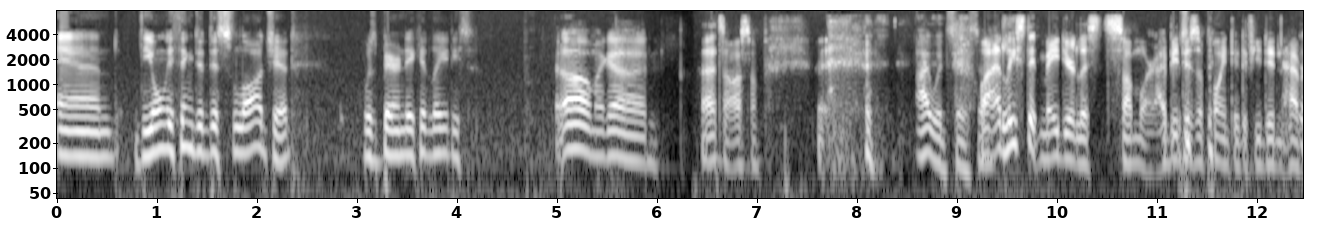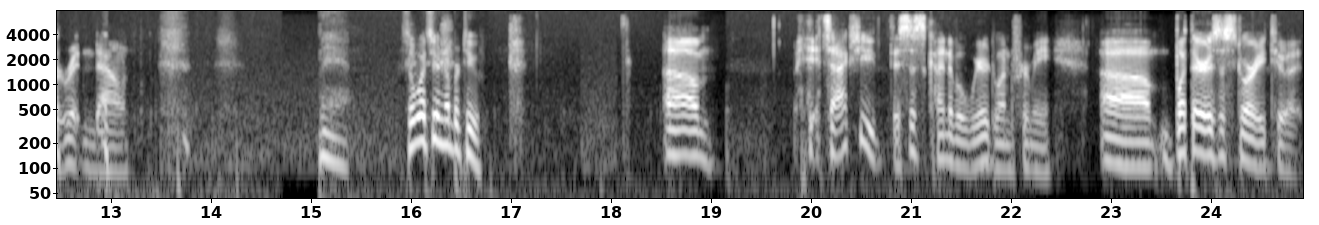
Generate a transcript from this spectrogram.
and the only thing to dislodge it was bare naked ladies. oh my god, that's awesome. I would say so. Well, at least it made your list somewhere. I'd be disappointed if you didn't have it written down. Man. So what's your number two? Um, it's actually this is kind of a weird one for me, um, but there is a story to it.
